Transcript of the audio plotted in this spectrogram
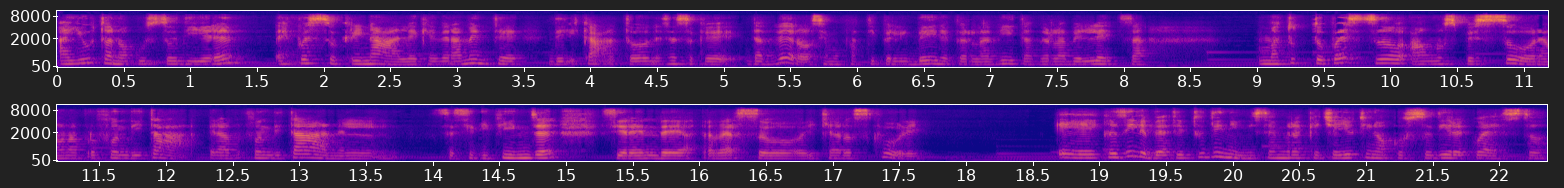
aiutano a custodire è questo crinale che è veramente delicato, nel senso che davvero siamo fatti per il bene, per la vita, per la bellezza, ma tutto questo ha uno spessore, ha una profondità e la profondità nel, se si dipinge si rende attraverso i chiaroscuri. E così le beatitudini mi sembra che ci aiutino a custodire questo,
